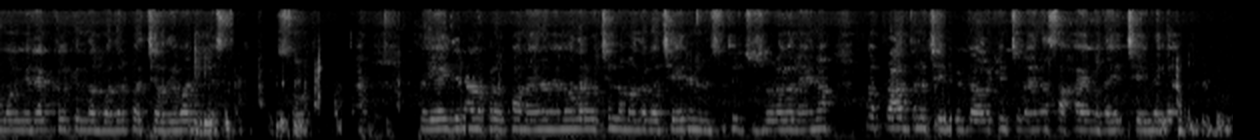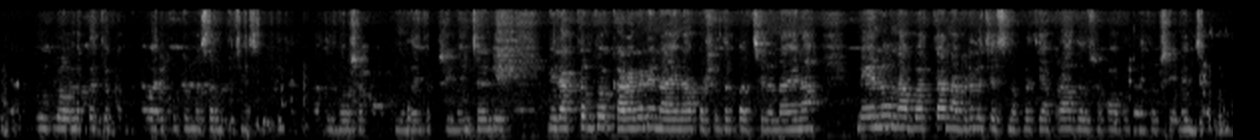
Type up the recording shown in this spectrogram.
మమ్మల్ని రెక్కల కింద భద్రపరిచావు దేవాన్ని అయ్యా ఇది నాన్న ప్రభా నాయన మేమందరం చిన్న మందగా చేరి నిలిచి చూడగలైనా మా ప్రార్థన చెల్లింపు ఆలకించడైనా సహాయం దయచేయండి. అయ్యా గ్రూప్లో ఉన్న ప్రతి ఒక్క వారి కుటుంబ సభ్యులు చేసిన దోష పాపం క్షమించండి. మీ రక్తంతో కడగని నాయన పరిశుద్ధపరిచిన నాయన నేను నా భర్త నా బిడ్డలు చేసిన ప్రతి అపరాధ దోష పాపం దయతో క్షమించండి.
